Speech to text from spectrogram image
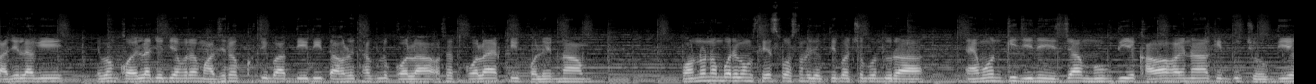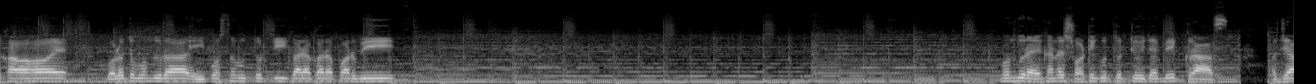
কাজে লাগে এবং কয়লা যদি আমরা মাঝের অক্ষরটি বাদ দিয়ে দিই, তাহলে থাকল কলা। অর্থাৎ কলা একটি ফলের নাম। পনেরো নম্বর এবং শেষ প্রশ্নটি দেখতে পাচ্ছ বন্ধুরা, এমন কি জিনিস যা মুখ দিয়ে খাওয়া হয় না, কিন্তু চোখ দিয়ে খাওয়া হয়? বলো তো বন্ধুরা, এই প্রশ্নের উত্তরটি কারা কারা পারবে? বন্ধুরা, এখানে সঠিক উত্তরটি হয়ে যাবে ক্রাস, যা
